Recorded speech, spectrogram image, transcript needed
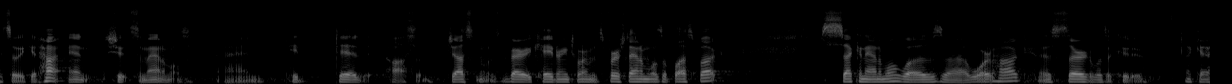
so he could hunt and shoot some animals. And he did awesome. Justin was very catering to him. His first animal was a blesbuck. Second animal was a warthog. His third was a kudu. Okay.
